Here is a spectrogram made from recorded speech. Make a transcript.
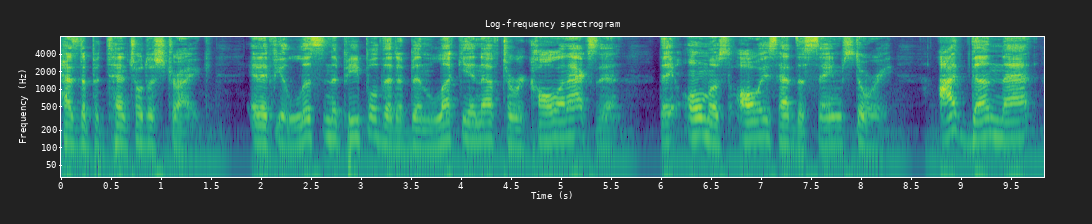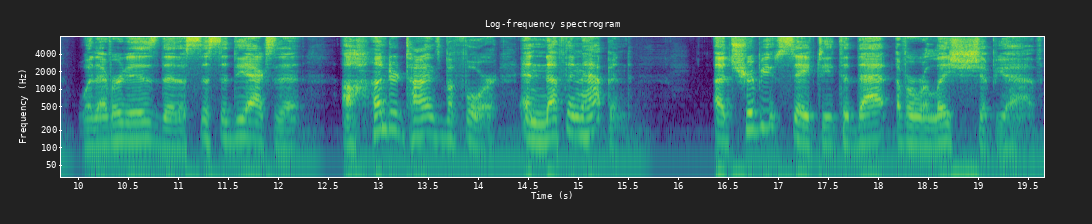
has the potential to strike. And if you listen to people that have been lucky enough to recall an accident, they almost always have the same story. I've done that, whatever it is that assisted the accident, a hundred times before, and nothing happened. Attribute safety to that of a relationship you have.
